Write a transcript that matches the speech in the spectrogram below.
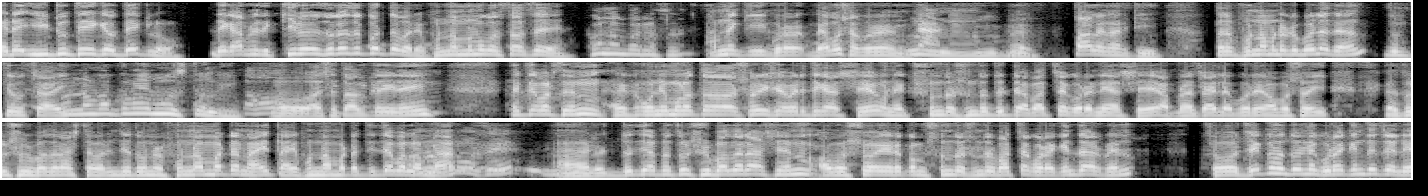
এটা ইউটিউব থেকে কেউ দেখল? দেখ আপনি কীভাবে যোগাযোগ করতে পারে? ফোন নাম্বার মুখস্থ আছে? ফোন নাম্বার আছে। আপনি কি ব্যবসা করেন? না না পালেন আর কি। তাহলে ফোন নাম্বারটা বলে দেন যদি কেউ চাই ফোন নাম্বার তো ভাই মুস্ত নেই। ও আচ্ছা তাহলে এই নেই। দেখতে পাচ্ছেন উনি মূলত সরিষা বাড়ি থেকে আসে অনেক সুন্দর সুন্দর দুটা বাচ্চা করে নিয়ে আসে। আপনারা চাইলে পরে অবশ্যই তুলসুর বাজার আসতে পারেন। যেহেতু ওনার ফোন নাম্বারটা নাই তাই ফোন নাম্বারটা দিতে পারলাম না। আর যদি আপনি তুলসুর বাজারে আসেন অবশ্যই এরকম সুন্দর সুন্দর বাচ্চা ঘোড়া কিনতে পারবেন। তো যে কোনো ধরনের ঘোড়া কিনতে চাইলে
